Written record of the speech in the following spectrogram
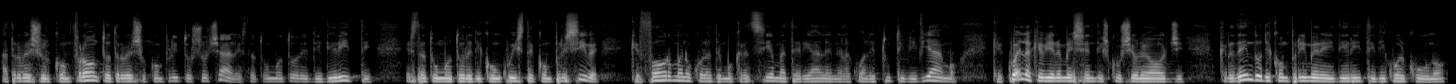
attraverso il confronto, attraverso il conflitto sociale, è stato un motore di diritti, è stato un motore di conquiste complessive che formano quella democrazia materiale nella quale tutti viviamo, che è quella che viene messa in discussione oggi, credendo di comprimere i diritti di qualcuno,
